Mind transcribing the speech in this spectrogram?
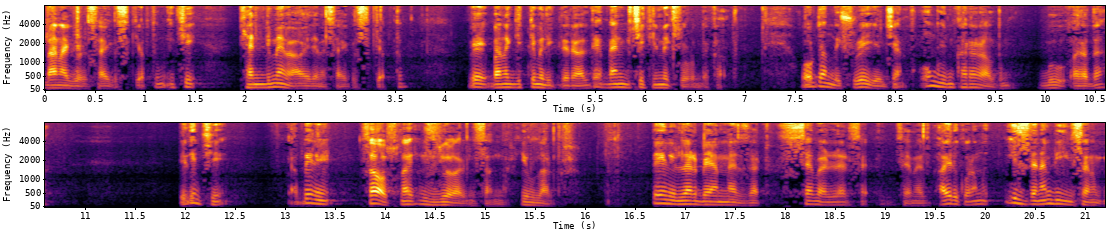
bana göre saygısızlık yaptım. İki kendime ve aileme saygısızlık yaptım. Ve bana git demedikleri halde ben bir çekilmek zorunda kaldım. Oradan da şuraya geleceğim. O gün karar aldım bu arada. Dedim ki ya beni sağ olsunlar izliyorlar insanlar yıllardır. Beğenirler beğenmezler. Severler se sevmez. Ayrı konu ama izlenen bir insanım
